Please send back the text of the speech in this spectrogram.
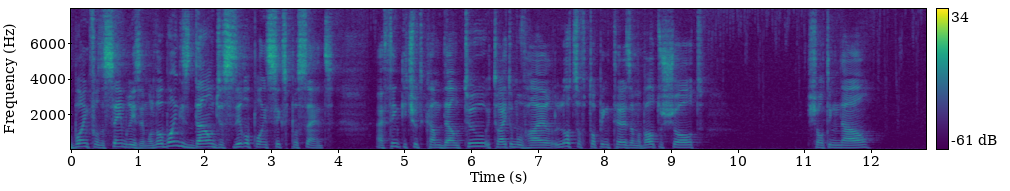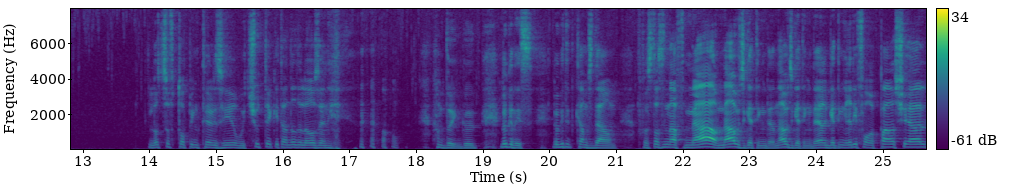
Boeing for the same reason. Although Boeing is down just 0.6%, I think it should come down too. Try to move higher. Lots of topping tails. I'm about to short. Shorting now lots of topping tails here. Which should take it under the lows and I'm doing good. Look at this. Look at it comes down. Of course not enough. Now now it's getting there. Now it's getting there. Getting ready for a partial.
